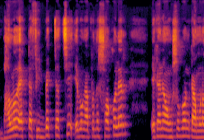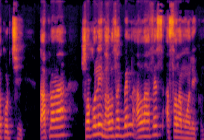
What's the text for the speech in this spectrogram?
ভালো একটা ফিডব্যাক চাচ্ছি এবং আপনাদের সকলের এখানে অংশগ্রহণ কামনা করছি। তা আপনারা সকলেই ভালো থাকবেন। আল্লাহ হাফেজ। আসসালামু আলাইকুম।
